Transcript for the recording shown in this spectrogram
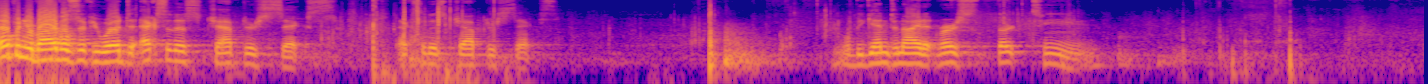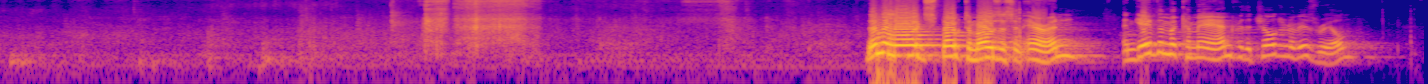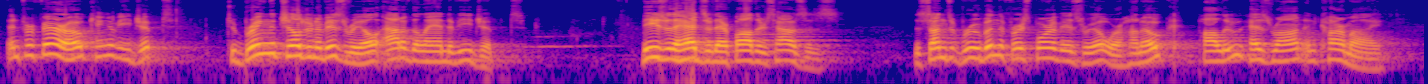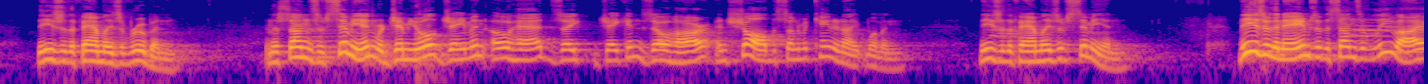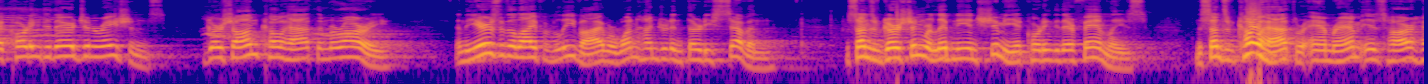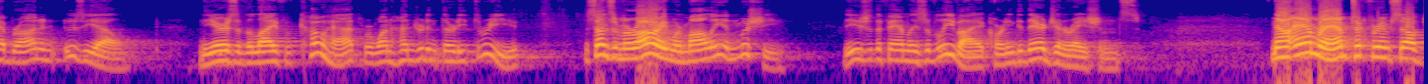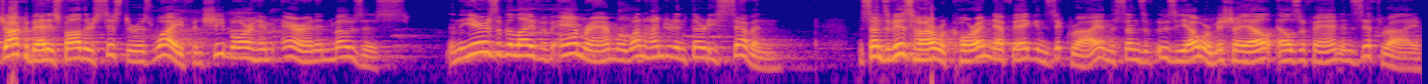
Open your Bibles, if you would, to Exodus chapter 6. Exodus chapter 6. We'll begin tonight at verse 13. Then the Lord spoke to Moses and Aaron and gave them a command for the children of Israel and for Pharaoh, king of Egypt, to bring the children of Israel out of the land of Egypt. These are the heads of their fathers' houses. The sons of Reuben, the firstborn of Israel, were Hanoch, Pallu, Hezron, and Carmi. These are the families of Reuben. And the sons of Simeon were Jemuel, Jamin, Ohad, Jachin, Zohar, and Shaul, the son of a Canaanite woman. These are the families of Simeon. These are the names of the sons of Levi according to their generations Gershon, Kohath, and Merari. And the years of the life of Levi were 137. The sons of Gershon were Libni and Shimei according to their families. The sons of Kohath were Amram, Izhar, Hebron, and Uzziel. And the years of the life of Kohath were 133. The sons of Merari were Mahli and Mushi. These are the families of Levi according to their generations. Now Amram took for himself Jochebed, his father's sister, as wife, and she bore him Aaron and Moses. And the years of the life of Amram were 137. The sons of Izhar were Korah, Nepheg, and Zichri, and the sons of Uzziel were Mishael, Elzaphan, and Zithri.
